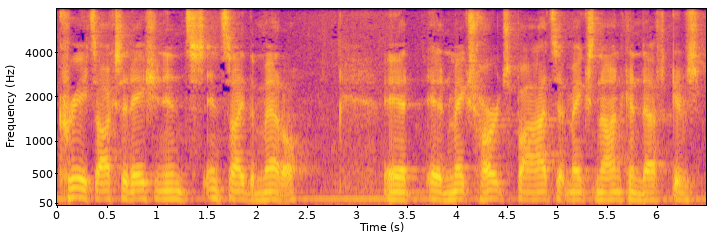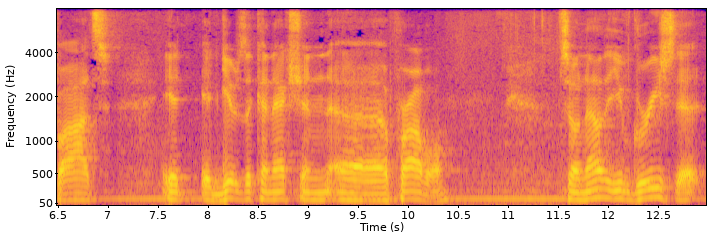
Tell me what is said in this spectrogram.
creates oxidation in, inside the metal. It it makes hard spots. It makes non-conductive spots it, it gives the connection uh, a problem. So now that you've greased it,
